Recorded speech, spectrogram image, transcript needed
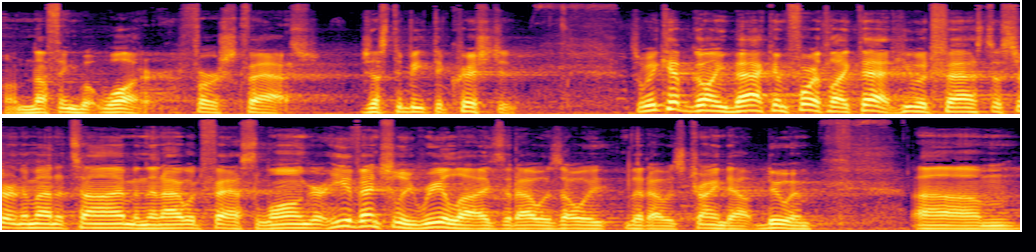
on nothing but water, first fast, just to beat the Christian. So we kept going back and forth like that. He would fast a certain amount of time, and then I would fast longer. He eventually realized that I was, always, that I was trying to outdo him. Um,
